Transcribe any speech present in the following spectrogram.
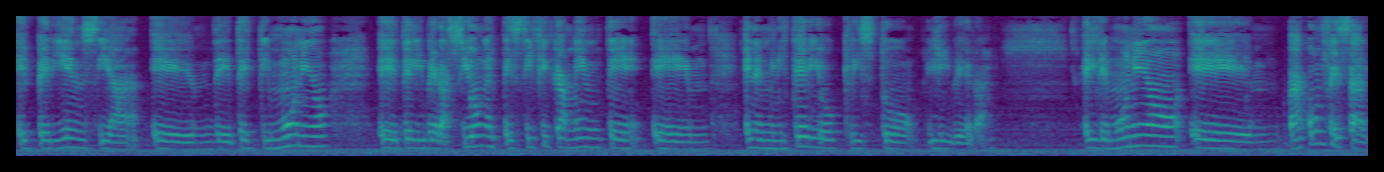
experiencia eh, de testimonio eh, de liberación específicamente eh, en el ministerio Cristo Libera. El demonio va a confesar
